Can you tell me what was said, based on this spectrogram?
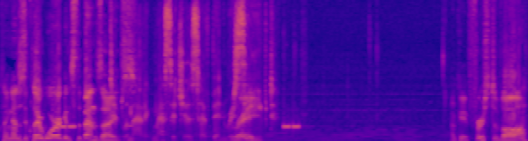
Klingons declare war against the Benzites. Diplomatic messages have been received. Great. received. Okay, first of all,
